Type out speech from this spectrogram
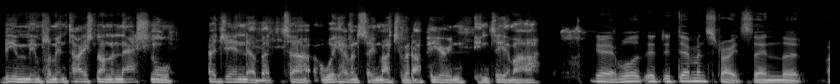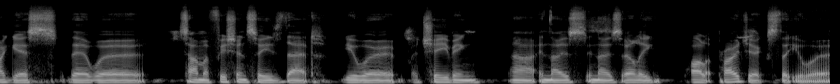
BIM implementation on a national agenda, but uh, we haven't seen much of it up here in, in TMR. Yeah, well, it, it demonstrates then that I guess there were some efficiencies that you were achieving uh, in those in those early pilot projects that you were,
